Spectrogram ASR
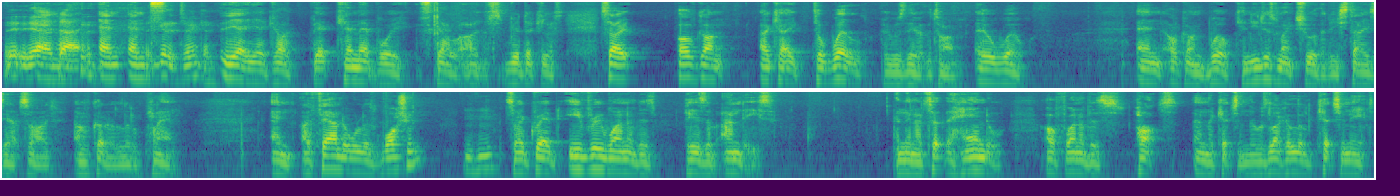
Yeah. And uh, and and good at drinking. yeah, yeah, God, that can that boy scull? Oh, it's ridiculous. So I've gone okay to Will, who was there at the time, ill Will, and I've gone, Will, can you just make sure that he stays outside? I've got a little plan, and I found all his washing, mm-hmm. so I grabbed every one of his pairs of undies, and then I took the handle off one of his pots in the kitchen. There was like a little kitchenette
